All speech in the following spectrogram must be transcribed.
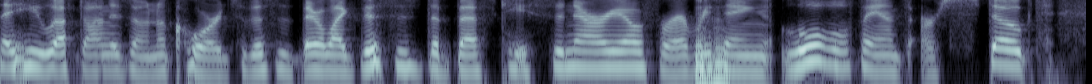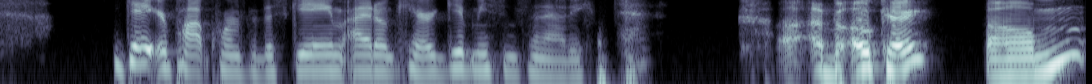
that he left on his own accord. So this is they're like this is the best case scenario for everything. Louisville fans are stoked. Get your popcorn for this game. I don't care. Give me Cincinnati. Uh, okay. Um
